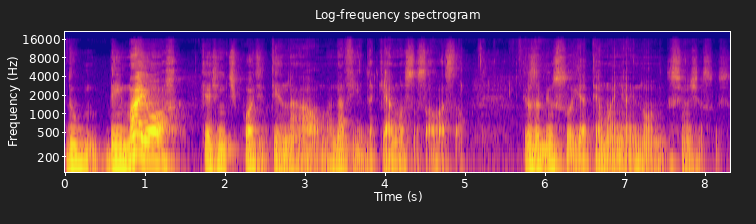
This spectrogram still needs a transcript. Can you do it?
do bem maior que a gente pode ter na alma, na vida, que é a nossa salvação. Deus abençoe e até amanhã, em nome do Senhor Jesus.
